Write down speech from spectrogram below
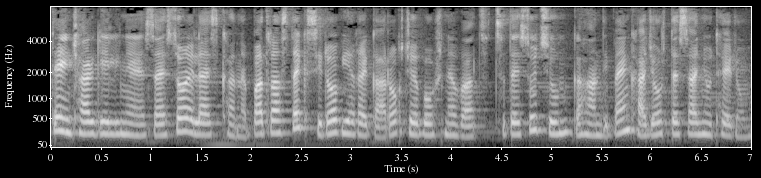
Դե ինչ հարգելիներս, այսօր էլ այսքանը։ Պատրաստեք սիրով եղեք առողջ եւ օրհնված։ Ցտեսություն, կհանդիպենք հաջորդ տեսանյութերում։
